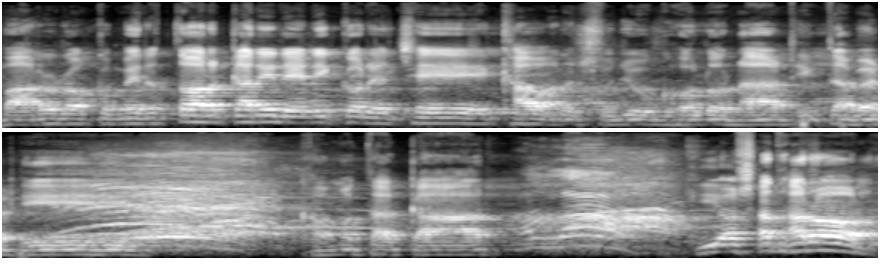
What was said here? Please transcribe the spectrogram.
বারো রকমের তরকারি রেডি করেছে, খাওয়ার সুযোগ হলো না ঠিকটা বেঠি ক্ষমতা কার? কি অসাধারণ!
